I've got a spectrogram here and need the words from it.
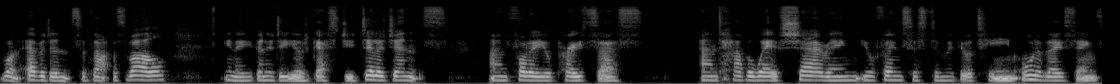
want evidence of that as well. You know, you're going to do your guest due diligence and follow your process and have a way of sharing your phone system with your team, all of those things.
